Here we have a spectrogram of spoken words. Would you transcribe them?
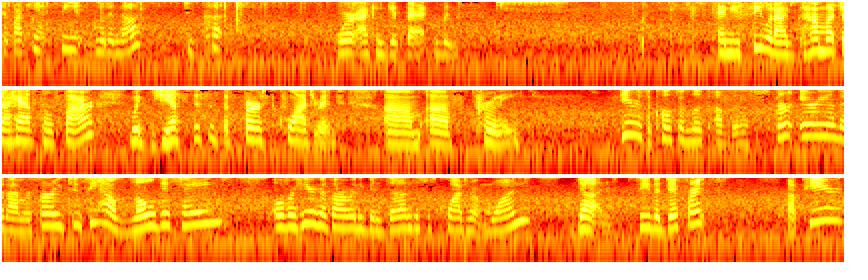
if I can't see it good enough to cut where I can get that loose and you see what I how much I have so far with just this is the first quadrant um, of pruning. Here is a closer look of the skirt area that I'm referring to. See how low this hangs? Over here has already been done. This is quadrant one, done. See the difference up here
